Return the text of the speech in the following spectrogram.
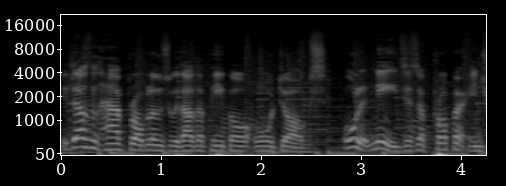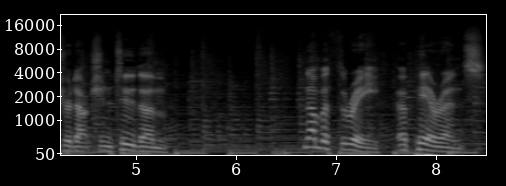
It doesn't have problems with other people or dogs. All it needs is a proper introduction to them. Number 3. Appearance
